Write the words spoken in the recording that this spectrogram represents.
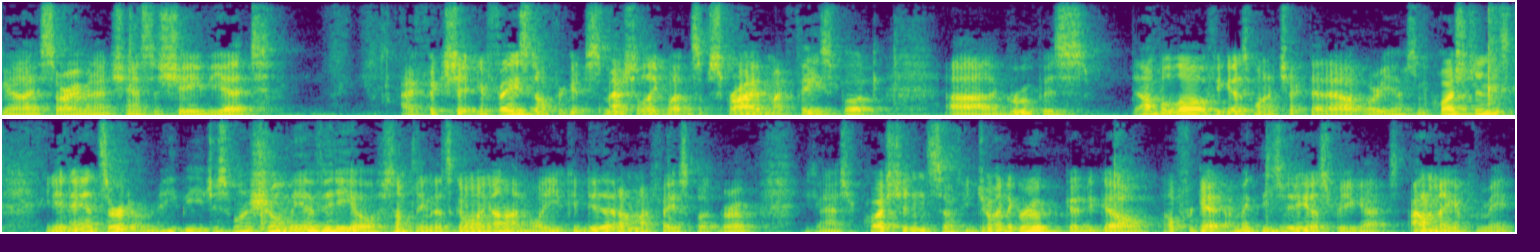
guys? Sorry I haven't had a chance to shave yet. I fix shit in your face. Don't forget to smash the like button, subscribe. My Facebook uh, group is down below if you guys want to check that out or you have some questions you need answered or maybe you just want to show me a video of something that's going on well you can do that on my facebook group you can ask your questions so if you join the group good to go don't forget i make these videos for you guys i don't make them for me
